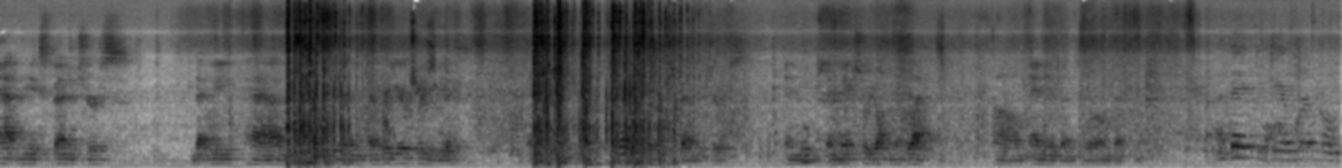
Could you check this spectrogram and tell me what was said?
at the expenditures that we had last year and every year previous, and compare those expenditures and, and make sure we don't neglect um, any of them to our own detriment. I beg to differ from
